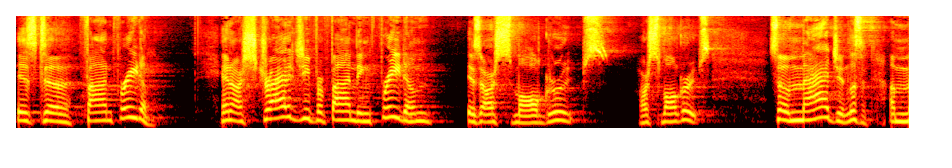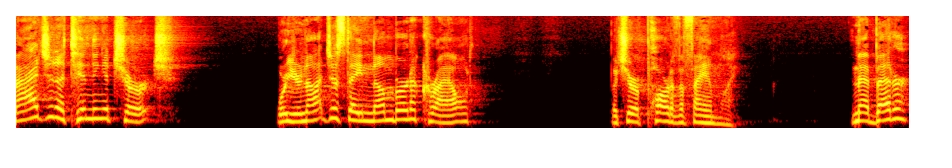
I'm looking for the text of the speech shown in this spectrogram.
is to find freedom. And our strategy for finding freedom is our small groups. Our small groups. So imagine, listen, imagine attending a church where you're not just a number in a crowd, but you're a part of a family. Isn't that better?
